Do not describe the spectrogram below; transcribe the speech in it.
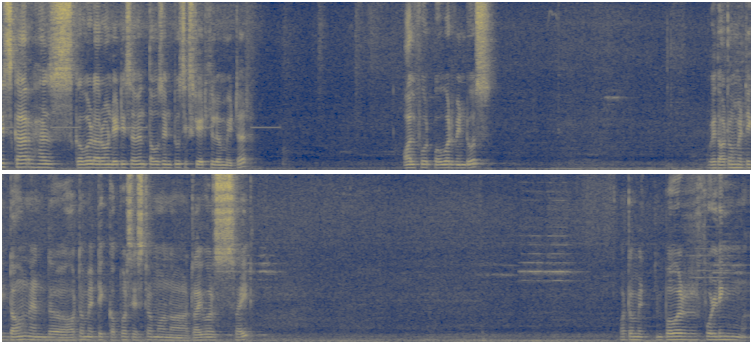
This car has covered around 87,268 kilometer. All four power windows with automatic down and uh, automatic upper system on uh, driver's side. Automatic power folding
